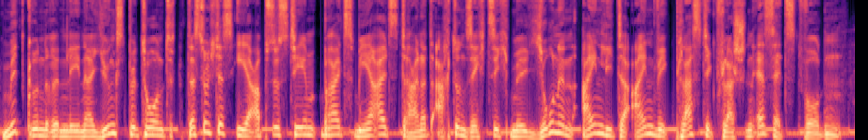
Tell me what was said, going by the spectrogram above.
Mitgründerin Lena Jüngst betont, dass durch das Air-Up-System bereits mehr als 368 Millionen 1 Liter Einweg-Plastikflaschen ersetzt wurden.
